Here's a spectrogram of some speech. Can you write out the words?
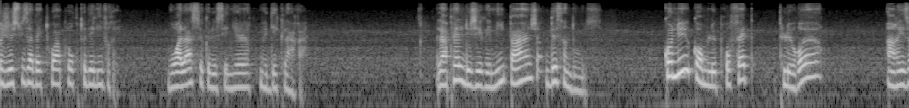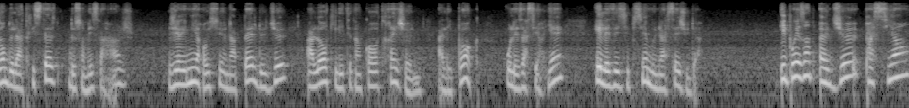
je suis avec toi pour te délivrer. Voilà ce que le Seigneur me déclara. L'appel de Jérémie, page 212. Connu comme le prophète pleureur, en raison de la tristesse de son message, Jérémie a reçu un appel de Dieu alors qu'il était encore très jeune, à l'époque où les Assyriens et les Égyptiens menaçaient Juda. Il présente un Dieu patient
